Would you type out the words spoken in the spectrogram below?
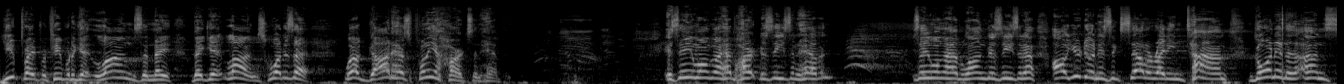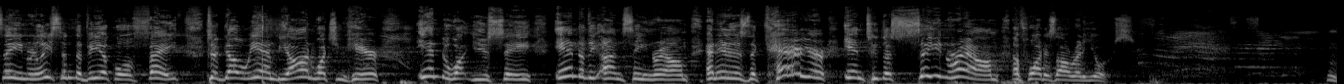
you pray for people to get lungs and they, they get lungs. What is that? Well, God has plenty of hearts in heaven. Is anyone going to have heart disease in heaven? Is anyone gonna have lung disease? All you're doing is accelerating time, going into the unseen, releasing the vehicle of faith to go in beyond what you hear, into what you see, into the unseen realm, and it is the carrier into the seen realm of what is already yours. Hmm.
